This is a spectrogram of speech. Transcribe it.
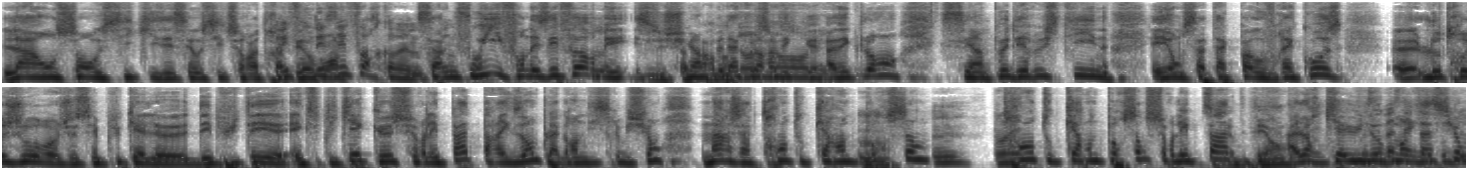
Là, on sent aussi qu'ils essaient aussi de se rattraper Ils font aux des branches. efforts quand même. Ça- pour une fois. oui, ils font des efforts, mais je suis un peu d'accord avec, mais- avec Laurent. C'est un peu des rustines et on s'attaque pas aux vraies causes. Euh, L'autre jour, je sais plus quel euh, député expliquait que sur les pâtes, par exemple, la grande distribution marge à 30 ou 40% Mmh. 30 ou 40% sur les pâtes, alors qu'il y a eu une C'est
